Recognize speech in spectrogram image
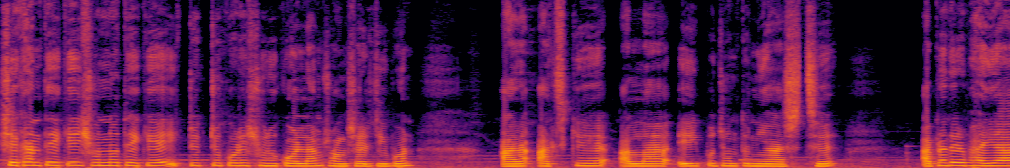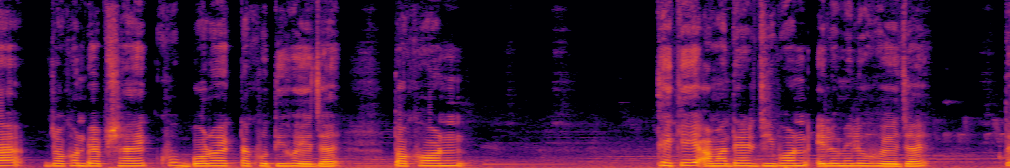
সেখান থেকেই শূন্য থেকে একটু একটু করে শুরু করলাম সংসার জীবন। আর আজকে আল্লাহ এই পর্যন্ত নিয়ে আসছে। আপনাদের ভাইয়া যখন ব্যবসায় খুব বড় একটা ক্ষতি হয়ে যায়, তখন থেকে আমাদের জীবন এলোমেলো হয়ে যায়। তো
